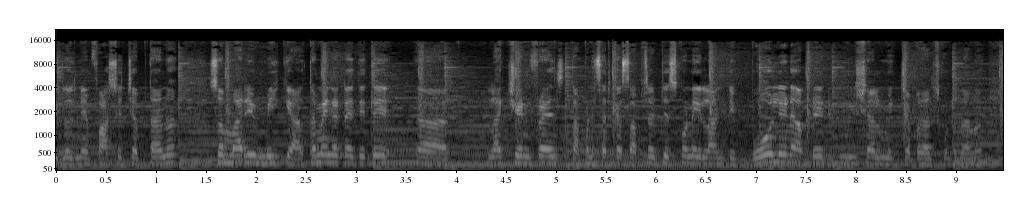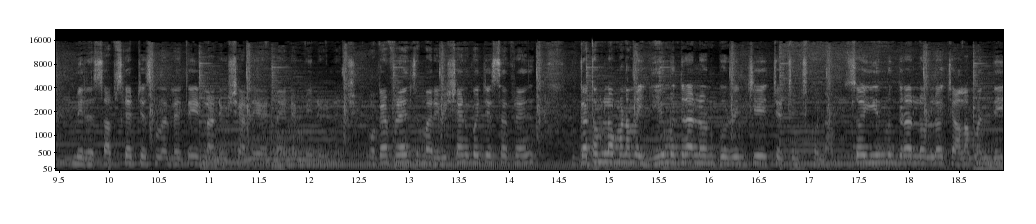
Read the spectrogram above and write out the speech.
ఈరోజు నేను ఫాస్ట్గా చెప్తాను. సో మరి మీకు అర్థమైనట్టయితే లైక్ చేయండి ఫ్రెండ్స్ తప్పనిసరిగా సబ్స్క్రైబ్ చేసుకోండి. ఇలాంటి బోలెడ్ అప్డేటెడ్ విషయాలు మీకు చెప్పదలుచుకుంటున్నాను. మీరు సబ్స్క్రైబ్ చేసుకున్నట్లయితే ఇలాంటి విషయాలు ఏమైనా మీరు వినొచ్చు. ఓకే ఫ్రెండ్స్ మరి విషయానికి వచ్చేస్తే ఫ్రెండ్స్ గతంలో మనం ఈ ముద్ర లోన్ గురించి చర్చించుకున్నాం. సో ఈ ముద్ర లోన్లో చాలామంది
